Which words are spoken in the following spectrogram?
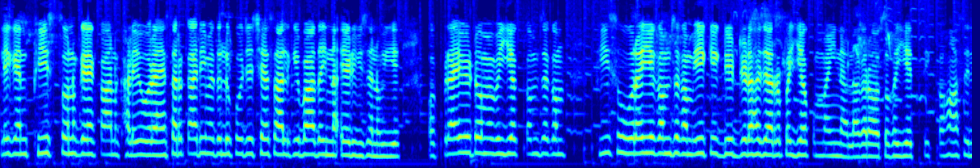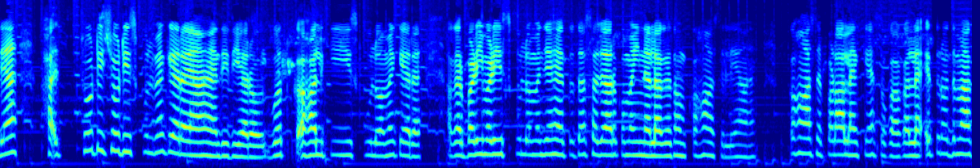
लेकिन फ़ीस सुन के कान खड़े हो रहे हैं। सरकारी में तो लिखो जो छः साल के बाद ही एडमिशन हुई है और प्राइवेटों में भैया कम से कम फ़ीस हो रही है कम से कम एक एक डेढ़ डेढ़ हज़ार रुपया को महीना लग रहा हो। तो भैया, इतनी कहाँ से ले आए? छोटी छोटी स्कूल में कह रहे हैं दीदी यार बहुत हल्की स्कूलों में कह रहे हैं। अगर बड़ी बड़ी स्कूलों में जो है तो दस हज़ार को महीना लगे तो हम कहाँ से ले आए? कहाँ से पढ़ा लें? कैसे का कर लें? इतना दिमाग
